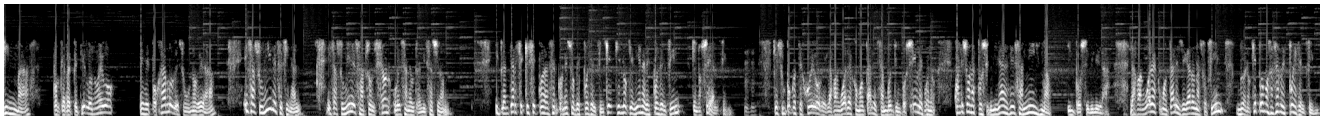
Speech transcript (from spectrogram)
sin más, porque repetir lo nuevo es despojarlo de su novedad, es asumir ese final, es asumir esa absorción o esa neutralización plantearse qué se puede hacer con eso después del fin, qué, es lo que viene después del fin que no sea el fin, que es un poco este juego de las vanguardias como tales se han vuelto imposibles, bueno, cuáles son las posibilidades de esa misma imposibilidad. Las vanguardias como tales llegaron a su fin. Bueno, ¿qué podemos hacer después del fin?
